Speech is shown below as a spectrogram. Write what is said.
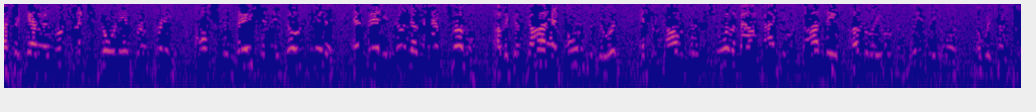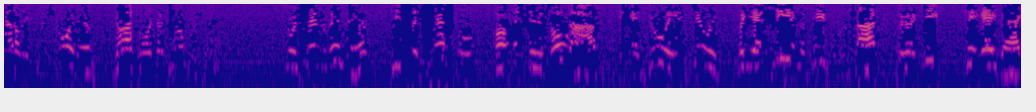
uh, together. It looks like he's going in for a pretty awesome invasion. It goes in it, and man, he really doesn't have trouble uh, because God had told him to do it, and so God was going to destroy the Amalekites, and when God being utterly or completely or, or with totality to destroy them, God's going to accomplish that. So instead of in there, he's successful uh, in his own eyes in doing and killing, but yet he and the people decide they're going to keep King Agag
